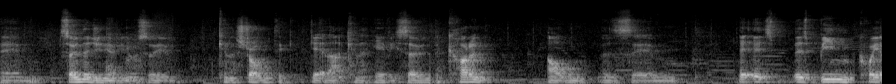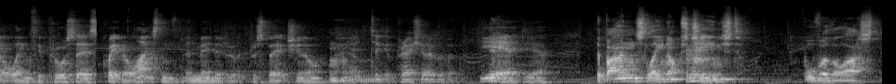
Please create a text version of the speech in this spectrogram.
um, sound engineer, you know, so he kind of struggled to get that kind of heavy sound. The current album is um, it, it's it's been quite a lengthy process, quite relaxed in, in many respects, you know. Um, Took the pressure out of it. yeah, yeah. The band's lineup's changed over the last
